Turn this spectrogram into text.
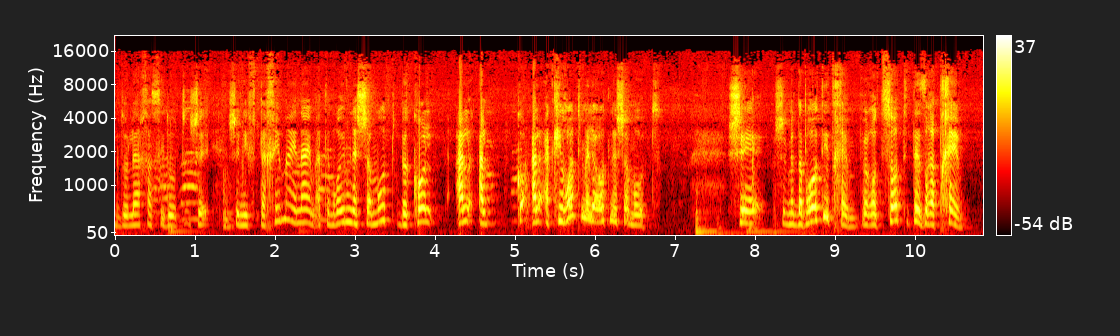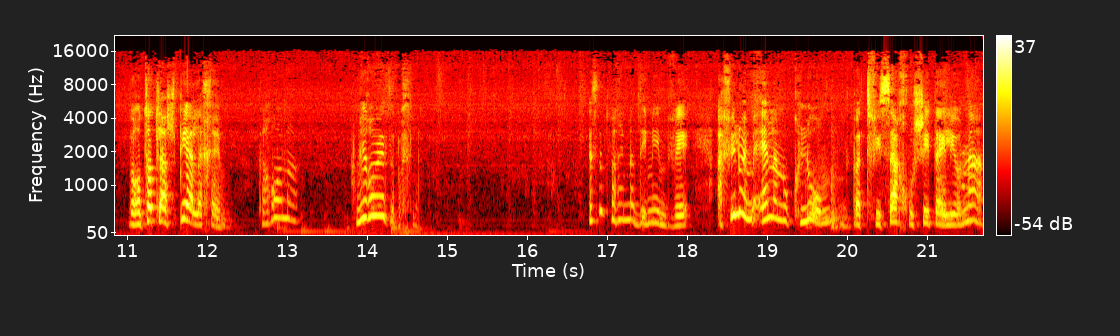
גדולי החסידות, ש, שנפתחים העיניים, אתם רואים נשמות בכל, על, על, על, על הקירות מלאות נשמות, ש, שמדברות איתכם ורוצות את עזרתכם, ורוצות להשפיע עליכם. אמר. מי רואה את זה בכלל? איזה דברים מדהימים, ואפילו אם אין לנו כלום בתפיסה החושית העליונה,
